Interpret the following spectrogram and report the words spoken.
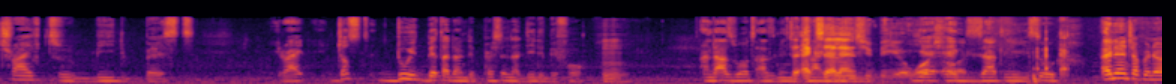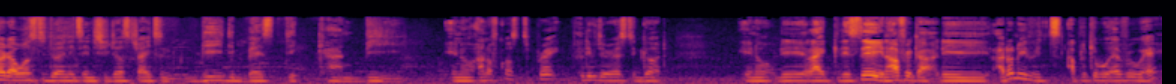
strive to be the best. Right? Just do it better than the person that did it before. Hmm. And that's what has been The excellence should be your Yeah, exactly. So any entrepreneur that wants to do anything should just try to be the best they can be. You know, and of course to pray, leave the rest to God. You know, they like they say in Africa, the I don't know if it's applicable everywhere,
